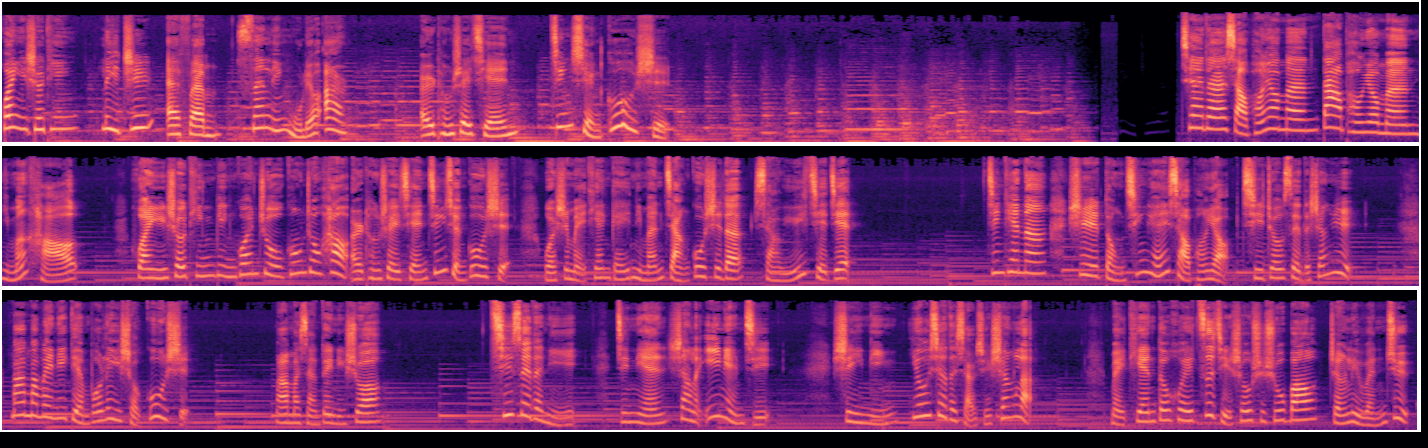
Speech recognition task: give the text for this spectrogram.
欢迎收听荔枝 FM 三零五六二儿童睡前精选故事。亲爱的小朋友们、大朋友们，你们好！欢迎收听并关注公众号“儿童睡前精选故事”，我是每天给你们讲故事的小鱼姐姐。今天呢是董清源小朋友七周岁的生日，妈妈为你点播了一首故事。妈妈想对你说：七岁的你今年上了一年级，是一名优秀的小学生了，每天都会自己收拾书包、整理文具。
